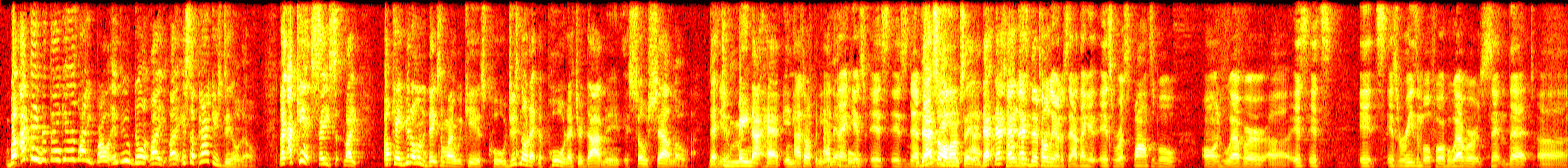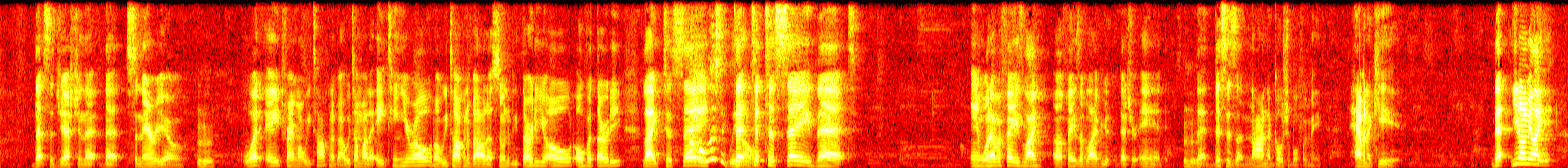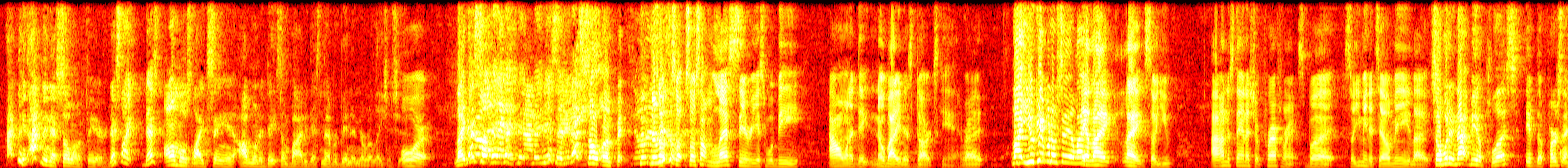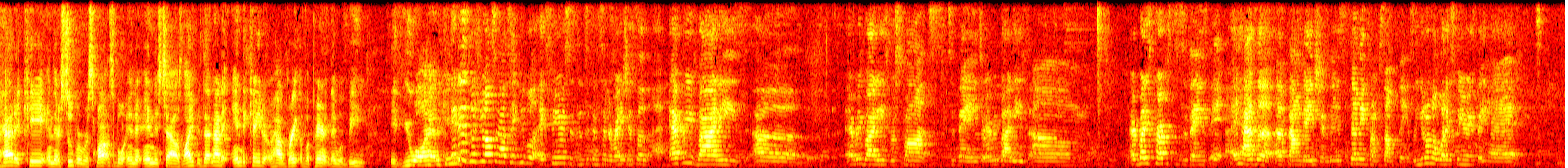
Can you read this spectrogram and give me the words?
But I think the thing is, like, bro, if you doing like, like, it's a package deal though. Like, I can't say like okay, if you don't want to date somebody with kids, cool. Just know that the pool that you're diving in is so shallow that you may not have any company I in that think pool. it's, it's it's definitely. That's all I'm saying. I- That- I that- totally, that's different. Totally understand. I think it, it's responsible on whoever. Uh, it's it's it's it's reasonable for whoever sent that uh, that suggestion that that scenario. Mm-hmm. What age frame are we talking about? Are we talking about an 18 year old? Are we talking about a soon to be 30 year old, over 30? Like to say holistically, to, to, to say that in whatever phase life uh, phase of life you, that you're in, Mm-hmm. that this is a non-negotiable for me. Having a kid. That you know what I mean? Like I think I think that's so unfair. That's like that's almost like saying I want to date somebody that's never been in a relationship. or like that's No, so, that that, is that, not that- yes, that's so unfair. No, The- the so, reason- so so something less serious would be I don't want to date nobody that's dark skinned, right? like you get what I'm saying? Like, yeah, like like so you I understand that's your preference, but so you mean to tell me like so would it not be a plus if the person had a kid and they're super responsible and they're in this child's life? Is that not an indicator of how great of a parent they would be if you all had a kid? It is, but you also got to take people's experiences into consideration. So everybody's uh, everybody's response to things, or everybody's um, everybody's preferences to things, it, it has a, a foundation. It's stemming from something. So you don't know what experience they had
